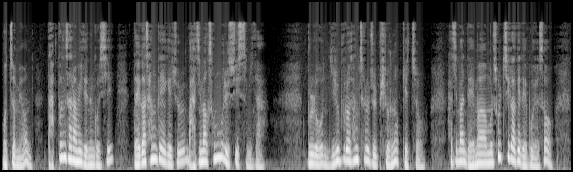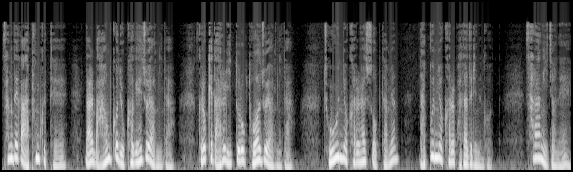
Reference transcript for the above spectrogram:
어쩌면 나쁜 사람이 되는 것이 내가 상대에게 줄 마지막 선물일 수 있습니다. 물론 일부러 상처를 줄 필요는 없겠죠. 하지만 내 마음을 솔직하게 내보여서 상대가 아픔 끝에 날 마음껏 욕하게 해줘야 합니다. 그렇게 나를 잊도록 도와줘야 합니다. 좋은 역할을 할 수 없다면 나쁜 역할을 받아들이는 것. 사랑 이전에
